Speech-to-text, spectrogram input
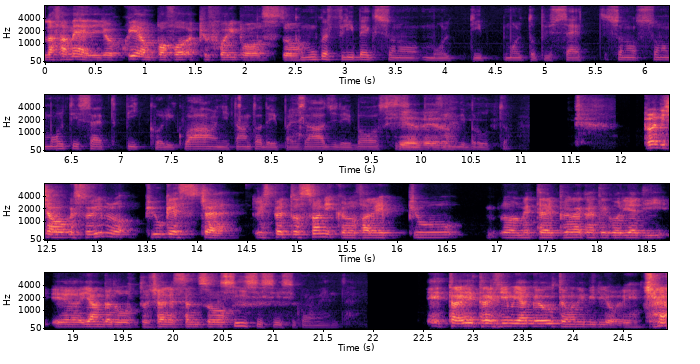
la fa meglio, qui è un po' fu- più fuori posto. Comunque Fleabag sono molti, molto più set, sono, sono, molti set piccoli, qua ogni tanto ha dei paesaggi, dei boschi, sì, è vero. di brutto. Però diciamo questo libro più che, cioè, rispetto a Sonic lo farei più lo metterei più nella categoria di eh, young adult, cioè nel senso... Sì, sì, sì, sicuramente. E tra, tra, i film Young Adult è uno dei migliori, cioè,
